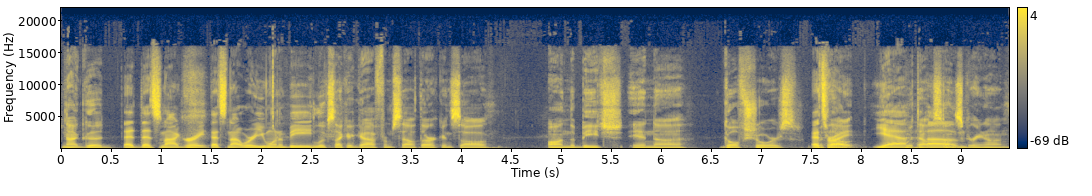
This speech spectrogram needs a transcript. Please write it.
not good. That that's not great. That's not where you want to be. Looks like a guy from South Arkansas on the beach in uh, Gulf Shores. That's without- right. Yeah, without um, sunscreen on.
